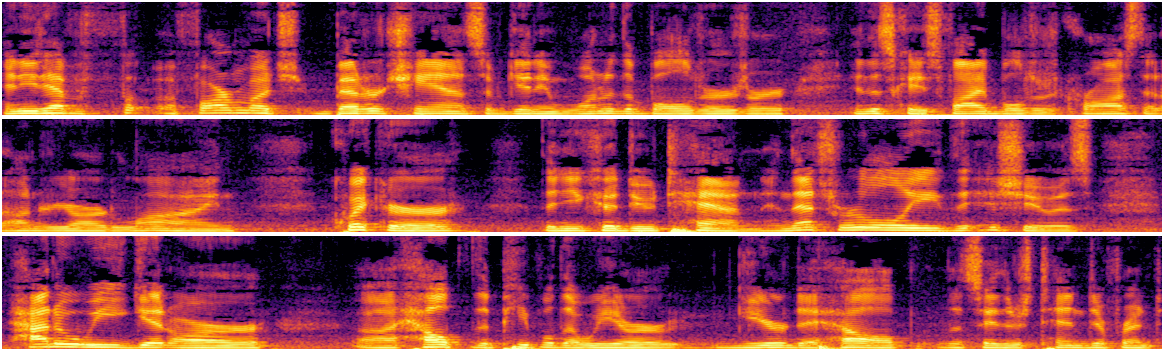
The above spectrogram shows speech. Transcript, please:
and you'd have a, f- a far much better chance of getting one of the boulders, or in this case, five boulders across that 100 yard line quicker than you could do 10. And that's really the issue is how do we get our uh, help the people that we are geared to help? Let's say there's 10 different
